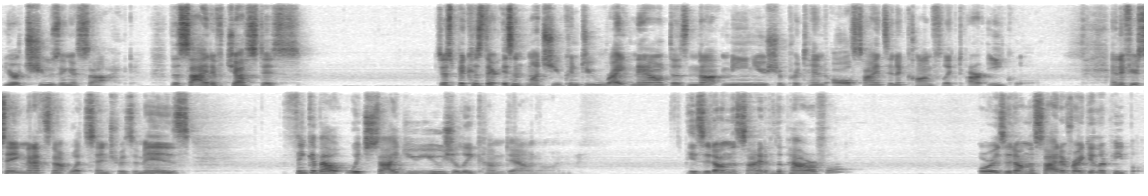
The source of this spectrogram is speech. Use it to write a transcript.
you're choosing a side. The side of justice. Just because there isn't much you can do right now does not mean you should pretend all sides in a conflict are equal. And if you're saying that's not what centrism is, think about which side you usually come down on. Is it on the side of the powerful? Or is it on the side of regular people?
